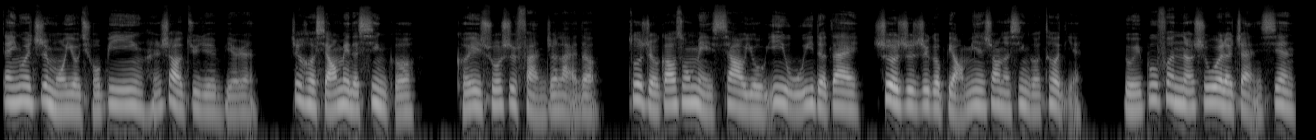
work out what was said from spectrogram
但因为志摩有求必应，很少拒绝别人，这和小美的性格可以说是反着来的。作者高松美孝有意无意的在设置这个表面上的性格特点，有一部分呢是为了展现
